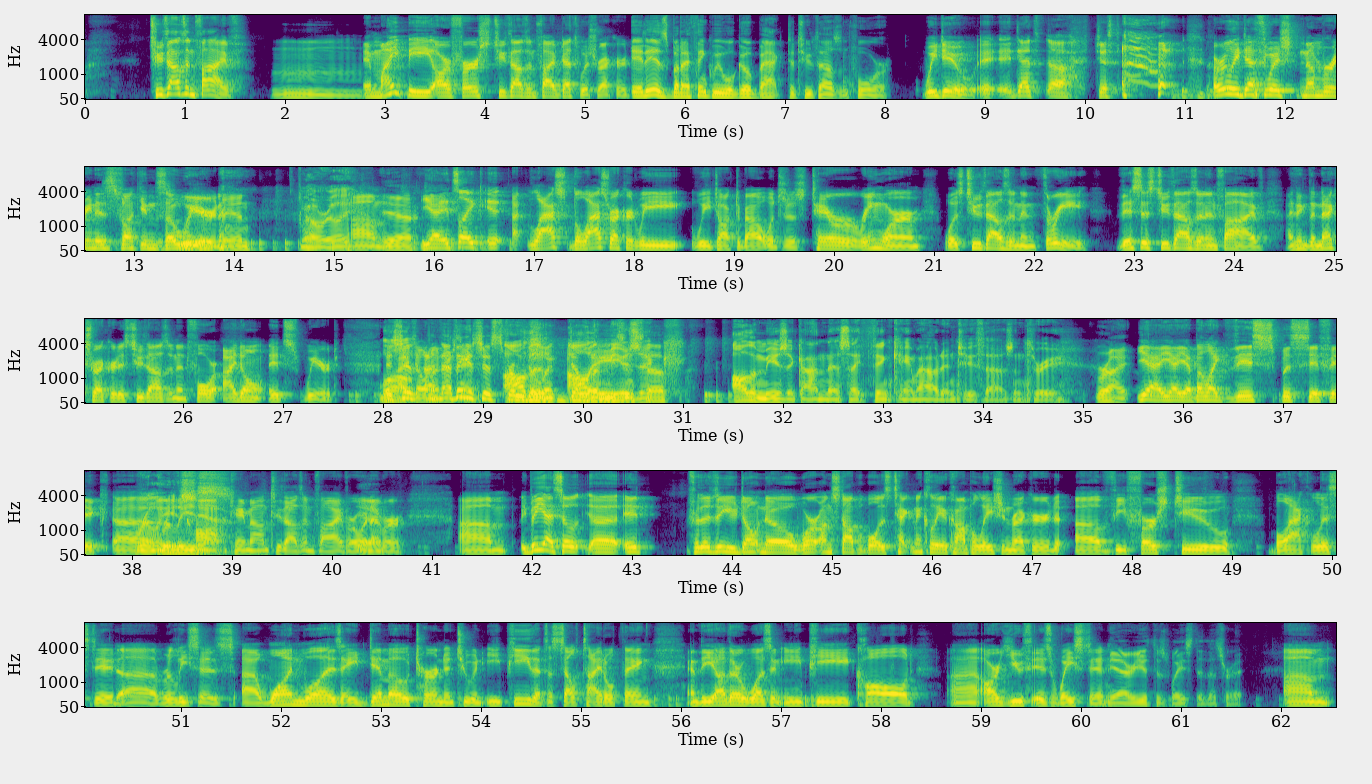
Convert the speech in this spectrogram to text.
Two thousand five. Mm. It might be our first 2005 Death Wish record. It is, but I think we will go back to 2004. we do. It, it, that's uh, just early Death Wish numbering is fucking so weird. man. Oh, really? Um, Yeah. yeah, it's like it last the last record we we talked about, which is Terror Ringworm, was 2003. This is 2005. I think the next record is 2004. I don't. It's weird. Well, it's just, don't I, I think it's just from all the, dela- all the delays and music, stuff. all the music on this, I think, came out in 2003. Right. Yeah, yeah, yeah. But like this specific uh, Release. release Yeah. came out in 2005 or whatever. Um, but yeah, so uh, it for those of you who don't know, "We're Unstoppable" is technically a compilation record of the first two blacklisted uh, releases. Uh, one was a demo turned into an EP. That's a self-titled thing, and the other was an EP called uh, "Our Youth Is Wasted." Yeah, our youth is wasted. That's right. Um,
